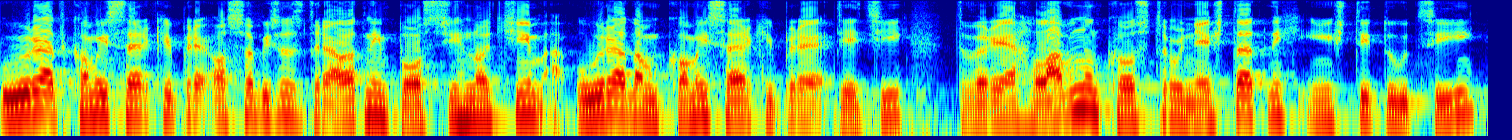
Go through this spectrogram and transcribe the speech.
Úrad komisárky pre osoby so zdravotným postihnutím a Úradom komisárky pre deti tvoria hlavnú kostru neštátnych inštitúcií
